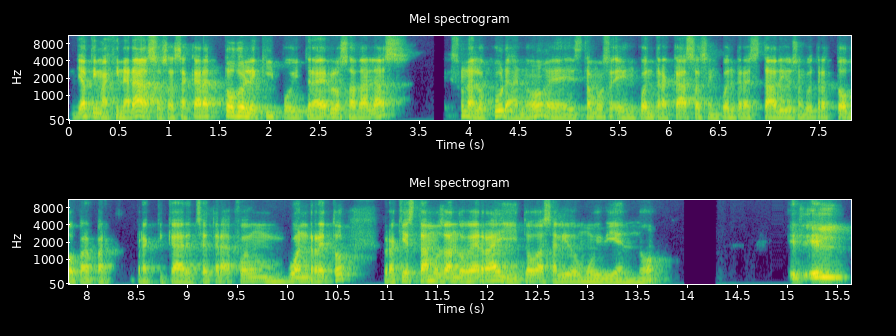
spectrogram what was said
ya te imaginarás, o sea, sacar a todo el equipo y traerlos a Dallas es una locura, ¿no? Eh, estamos, encuentra casas, encuentra estadios, encuentra todo para, para, practicar, etcétera. Fue un buen reto, pero aquí estamos dando guerra y todo ha salido muy bien, ¿no? El, el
